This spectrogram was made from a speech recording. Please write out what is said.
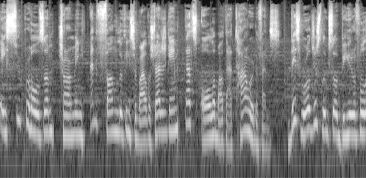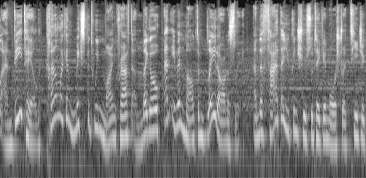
a super wholesome, charming, and fun-looking survival strategy game that's all about that tower defense. This world just looks so beautiful and detailed, kinda like a mix between Minecraft and Lego, and even Mount & Blade honestly. And the fact that you can choose to take a more strategic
